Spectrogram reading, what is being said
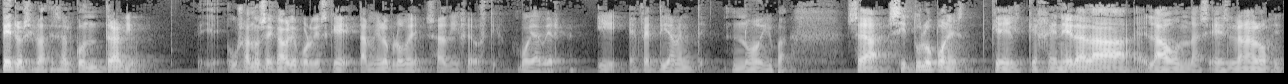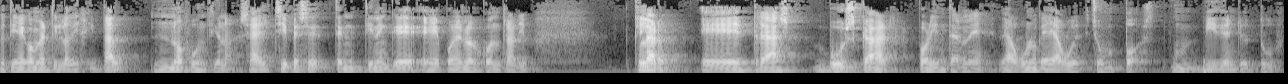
Pero si lo haces al contrario, eh, usando ese cable, porque es que también lo probé, o sea, dije, hostia, voy a ver, y efectivamente no iba. O sea, si tú lo pones que el que genera la, onda es el analógico y tiene que convertirlo a digital, no funciona. O sea, el chip ese tienen que eh, ponerlo al contrario. Claro, eh, tras buscar por internet de alguno que haya hecho un post, un vídeo en YouTube,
